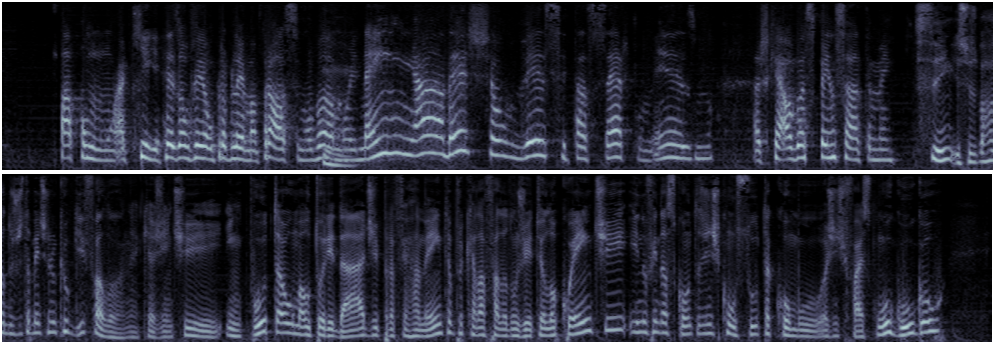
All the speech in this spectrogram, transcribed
papum aqui, resolveu o problema, próximo, vamos, uhum. e nem, ah, deixa eu ver se tá certo mesmo. Acho que é algo a se pensar também. Sim, isso esbarra justamente no que o Gui falou, né? Que a gente imputa uma autoridade para a ferramenta porque ela fala de um jeito eloquente e no fim das contas a gente consulta como a gente faz com o Google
